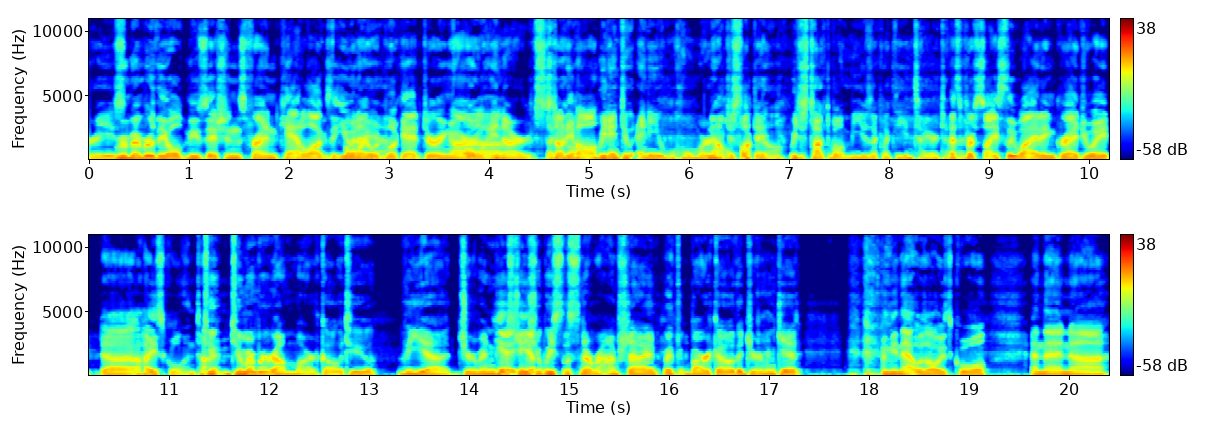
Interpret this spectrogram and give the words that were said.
worries. remember the old musicians friend catalogs that you and Oh, I would look at during our oh, uh, in our study, hall. we didn't do any homework. No, we just fuck looked at, no. we just talked about music like the entire time. That's precisely why I didn't graduate uh, high school in time. do you remember uh, Marco too? The uh, German Yeah, exchange yep. We used to listen to Rammstein with Marco, the German kid. I mean, that was always cool. And then, uh,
